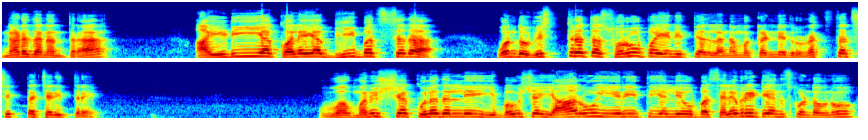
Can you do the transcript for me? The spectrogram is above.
ನಡೆದ ನಂತರ ಆ ಇಡೀ ಕೊಲೆಯ ಭೀಭತ್ಸದ ಒಂದು ವಿಸ್ತೃತ ಸ್ವರೂಪ ಏನಿತ್ಯದಲ್ಲ ನಮ್ಮ ಕಣ್ಣೆದುರು ರಕ್ತ ಸಿಕ್ತ ಚರಿತ್ರೆ. ಮನುಷ್ಯ ಕುಲದಲ್ಲಿ ಈ ಬಹುಶಃ ಯಾರೂ ಈ ರೀತಿಯಲ್ಲಿ ಒಬ್ಬ ಸೆಲೆಬ್ರಿಟಿ ಅನ್ನಿಸ್ಕೊಂಡವನು,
